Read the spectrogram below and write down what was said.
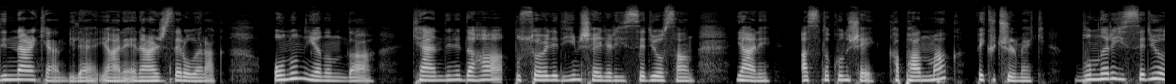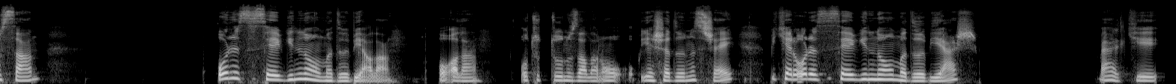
dinlerken bile yani enerjisel olarak onun yanında kendini daha bu söylediğim şeyleri hissediyorsan yani aslında konu şey kapanmak ve küçülmek bunları hissediyorsan orası sevginin olmadığı bir alan o alan o tuttuğunuz alan o yaşadığınız şey bir kere orası sevginin olmadığı bir yer belki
